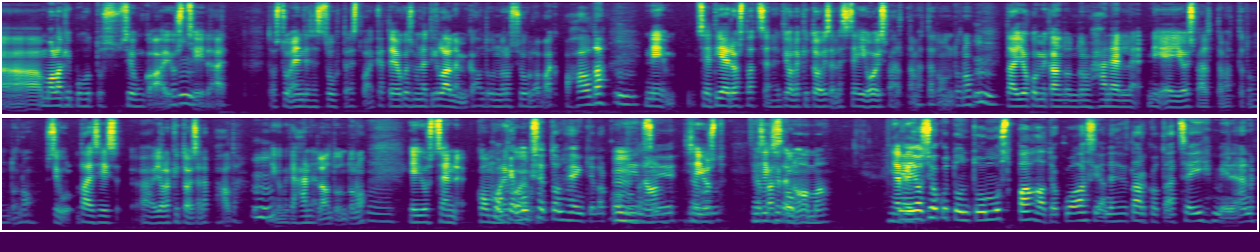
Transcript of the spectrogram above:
ää, me ollaankin puhuttu siunkaan just mm. Mm. siitä, että tuosta entisestä suhteesta vaikka, että joku sellainen tilanne, mikä on tuntunut sulle vaikka pahalta, Mm. niin se tiedostat sen, että jollekin toiselle se ei olisi välttämättä tuntunut. Mm. Tai joku, mikä on tuntunut hänelle, niin ei olisi välttämättä tuntunut, siu- tai siis äh, jollekin toiselle pahalta, mm. Mm. niin kuin mikä hänelle on tuntunut. Mm. mm, Ja just sen kommunikoi... Kokemukset on henkilökohtaisia. Niin on. Se just. Ja siksi se ko- oma. ja Ja, jos joku tuntuu musta pahalta joku asia, niin se tarkoittaa, että se ihminen,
